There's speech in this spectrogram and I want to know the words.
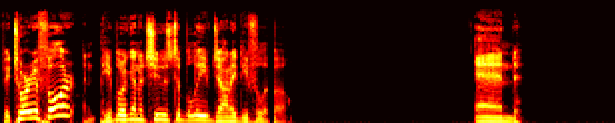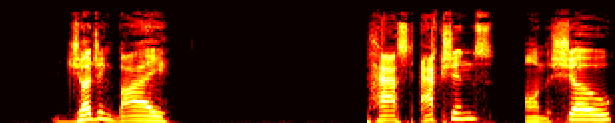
Victoria Fuller, and people are going to choose to believe Johnny DePhillipo. And judging by past actions on the show,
